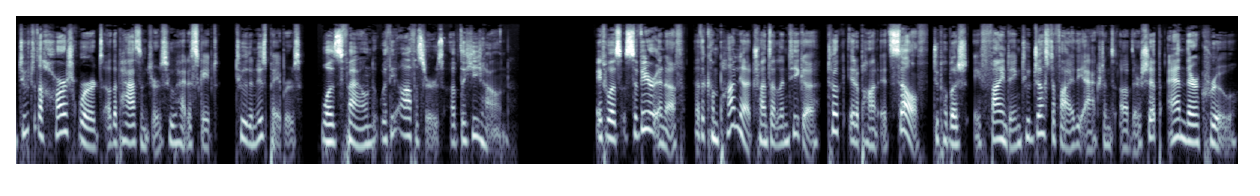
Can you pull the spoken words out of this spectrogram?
due to the harsh words of the passengers who had escaped to the newspapers was found with the officers of the Gijon. It was severe enough that the Compañía Transatlántica took it upon itself to publish a finding to justify the actions of their ship and their crew.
